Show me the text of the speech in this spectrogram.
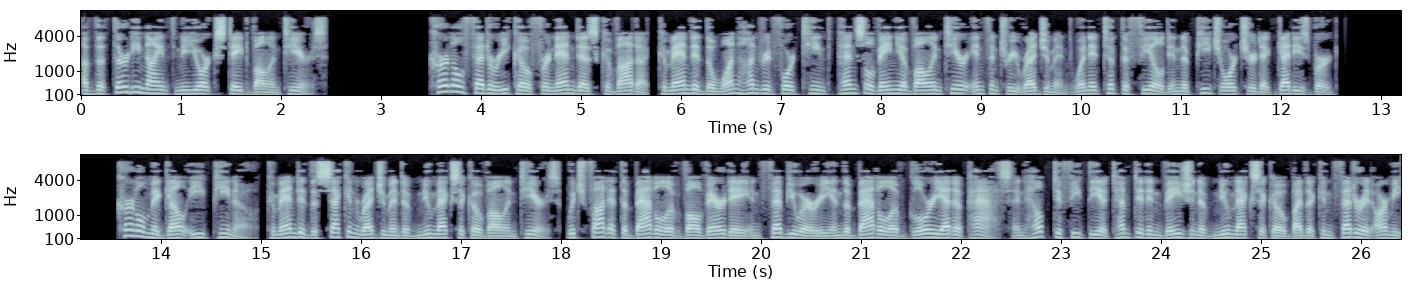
of the 39th New York State Volunteers. Colonel Federico Fernández Cavada, commanded the 114th Pennsylvania Volunteer Infantry Regiment when it took the field in the Peach Orchard at Gettysburg. Colonel Miguel E. Pino, commanded the 2nd Regiment of New Mexico Volunteers, which fought at the Battle of Valverde in February and the Battle of Glorieta Pass and helped defeat the attempted invasion of New Mexico by the Confederate Army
